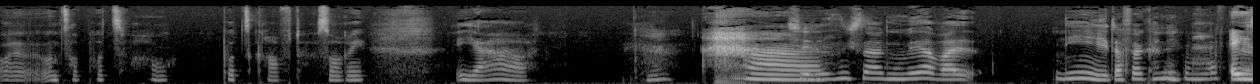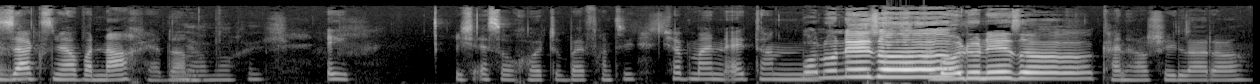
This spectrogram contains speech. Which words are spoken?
äh, unsere Putzfrau, Putzkraft, sorry. Ja, ich will Ah. jetzt nicht sagen wer, weil, nee, dafür kann ich gemobbt Ey, sag's mir aber nachher dann. Ja, mach ich. Ey, ich esse auch heute bei Franzi. Ich habe meinen Eltern Bolognese! Bolognese. Kein leider.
